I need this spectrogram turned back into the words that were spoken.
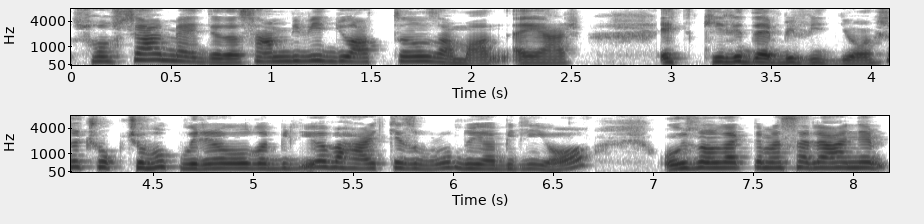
sosyal medyada sen bir video attığın zaman eğer etkili de bir videoysa çok çabuk viral olabiliyor ve herkes bunu duyabiliyor. O yüzden özellikle mesela hani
